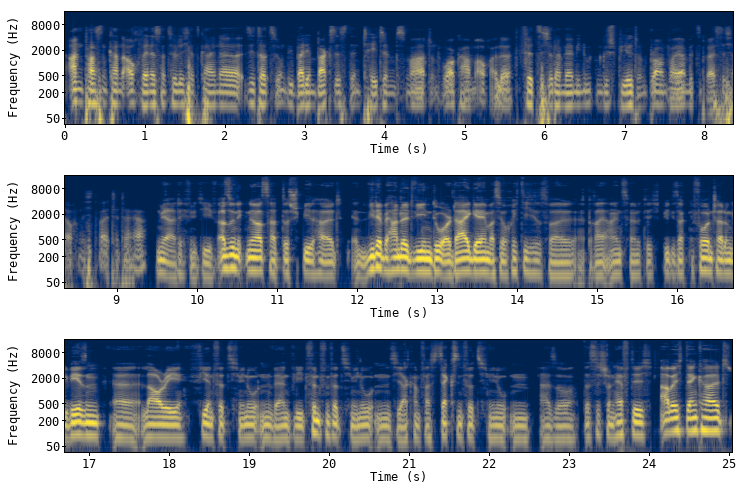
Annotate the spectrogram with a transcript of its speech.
anpassen kann, auch wenn es natürlich jetzt keine Situation wie bei den Bucks ist, denn Tatum, Smart und Walker haben auch alle 40 oder mehr Minuten gespielt und Brown war ja mit 30 auch nicht weit hinterher. Ja, definitiv. Also Nick Nurse hat das Spiel halt wieder behandelt wie ein Do-or-Die-Game, was ja auch richtig ist, weil 3-1 wäre natürlich, wie gesagt, eine Vorentscheidung gewesen. Äh, Lowry 44 Minuten, Van Vliet 45 Minuten, Siakam fast 46 Minuten. Also das ist schon heftig. Aber ich denke halt,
